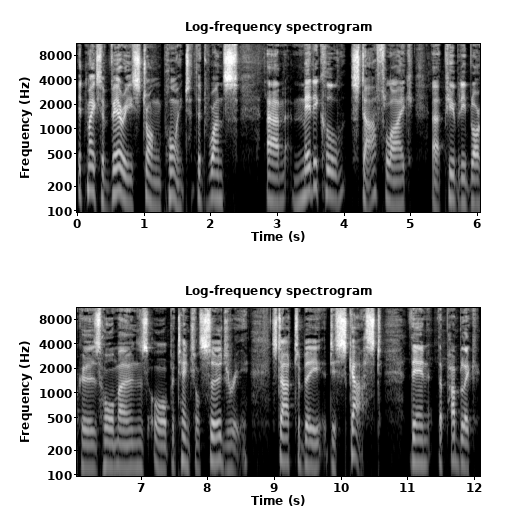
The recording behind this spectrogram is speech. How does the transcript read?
It makes a very strong point that once um, medical stuff like uh, puberty blockers, hormones, or potential surgery start to be discussed, then the public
